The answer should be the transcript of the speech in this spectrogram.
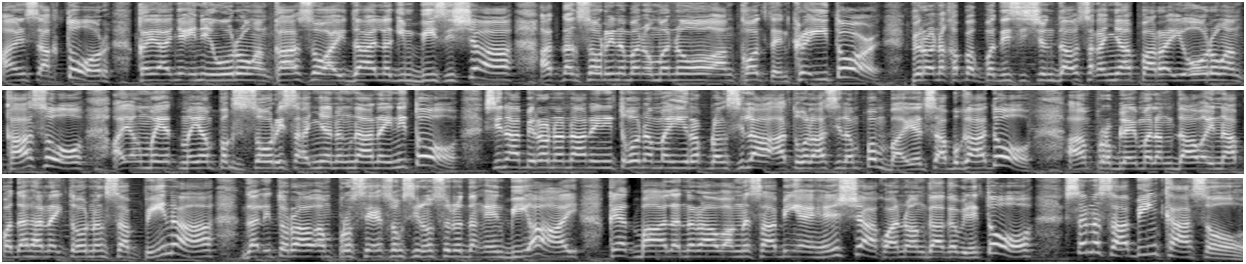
Ayon sa aktor, kaya niya iniurong ang kaso ay dahil naging busy siya at nagsorry naman umano ang content creator. Pero ang nakapagpadesisyon daw sa kanya para iurong ang kaso ay ang mayat mayang pagsasorry sa kanya ng nanay nito. Sinabi raw ng nanay nito na mahirap lang sila at wala silang pambayad sa abogado. Ang problema lang daw ay napadala na ito ng sabina dahil ito raw ang prosesong sinusunod ng NBI kaya't bahala na raw ang nasabing ehensya kung ano ang gagawin nito sa nasabing kaso.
